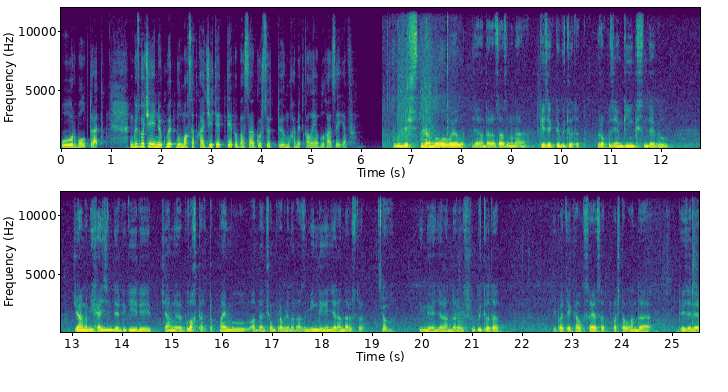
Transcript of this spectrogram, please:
оор болуп турат. Күзгө чейин өкмөт бул максатка жетет деп баса көрсөттү мухаммедкалый абылгазиев бүгүн беш жүз миллионго кол коелу. Жарандарыбыз азыр мына кезекте күтүп атат. Бирок биз эми кийинкисинде бул жаңы механизмдерди кирип жаңы булактарды таппайм бул абдан чоң проблема азыр миңдеген жарандарыбыз турат ооба миңдеген жарандарыбыз ушу күтүп атат ипотекалык саясат башталганда тез эле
